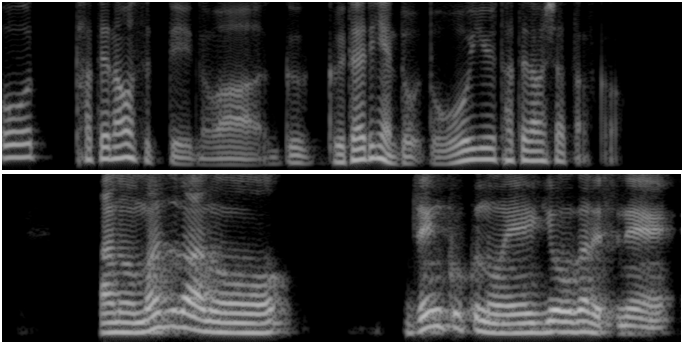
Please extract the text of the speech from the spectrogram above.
を立て直すっていうのは、ぐ具体的にはどどういう立て直しだったんですか？あの、まずはあの、全国の営業がですね、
